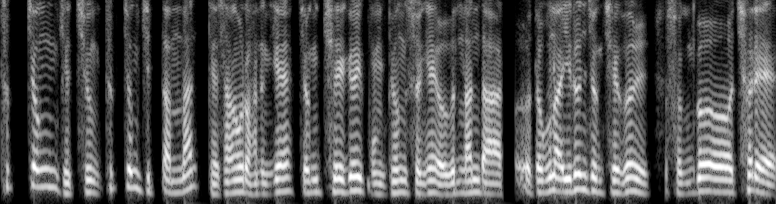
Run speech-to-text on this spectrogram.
특정 계층, 특정 집단만 대상으로 하는 게 정책의 공평성에 어긋난다. 더구나 이런 정책을 선거철에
